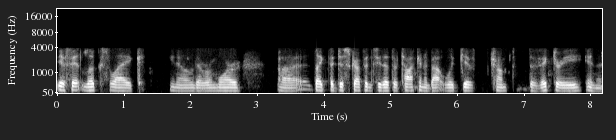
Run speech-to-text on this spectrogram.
if it looks like you know there were more uh like the discrepancy that they're talking about would give Trump the victory in the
